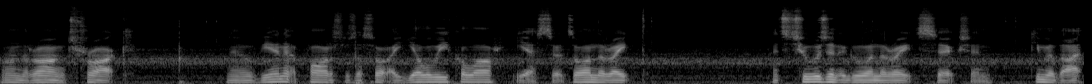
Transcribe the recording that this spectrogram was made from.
on the wrong track. Now, Vienna to Paris was a sort of yellowy colour. Yes, so it's on the right. It's chosen to go in the right section. Give me that.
